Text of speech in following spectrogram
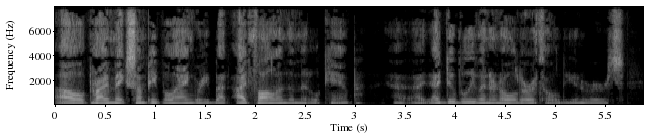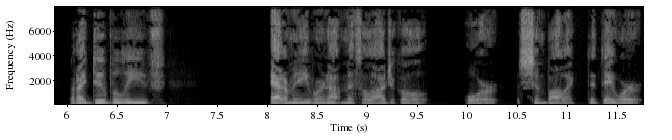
I'll probably make some people angry, but I fall in the middle camp. I, I, do believe in an old earth, old universe, but I do believe Adam and Eve were not mythological or symbolic; that they were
